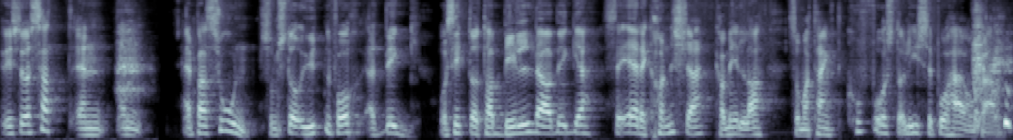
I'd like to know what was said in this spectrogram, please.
hvis du har sett en, en, en person som står utenfor et bygg og sitter og tar bilder av bygget, så er det kanskje Camilla som har tenkt 'Hvorfor står lyset på her om kvelden?'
